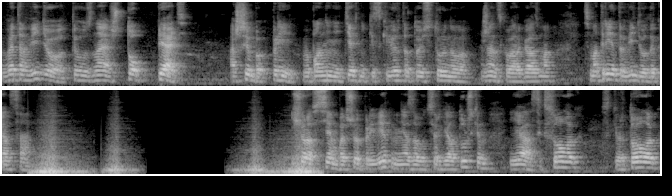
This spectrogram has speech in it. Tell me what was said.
В этом видео ты узнаешь топ-5 ошибок при выполнении техники сквирта, то есть струйного женского оргазма. Смотри это видео до конца. Еще раз всем большой привет, меня зовут Сергей Алтушкин, я сексолог, сквиртолог,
